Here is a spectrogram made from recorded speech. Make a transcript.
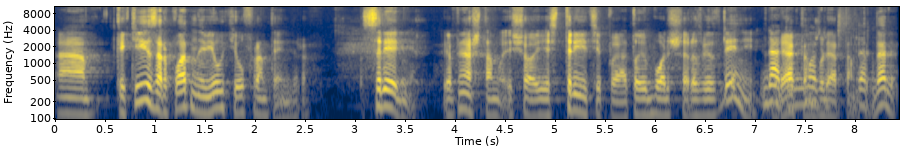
А, какие зарплатные вилки у фронтендеров? Средних. Я понимаю, что там еще есть три типа, а то и больше разветвлений, да, React, там Angular там, да, и так далее.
